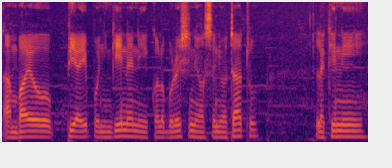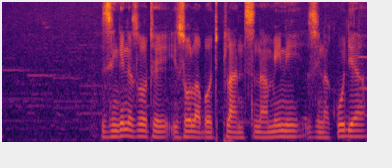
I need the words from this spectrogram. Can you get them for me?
ambayo pia ipo nyingine ni collaboration ya wasanii watatu, lakini zingine zote is all about plants. Naamini zinakuja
